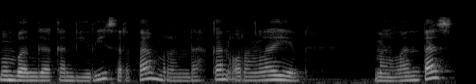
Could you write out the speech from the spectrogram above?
membanggakan diri, serta merendahkan orang lain. Nah, lantas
